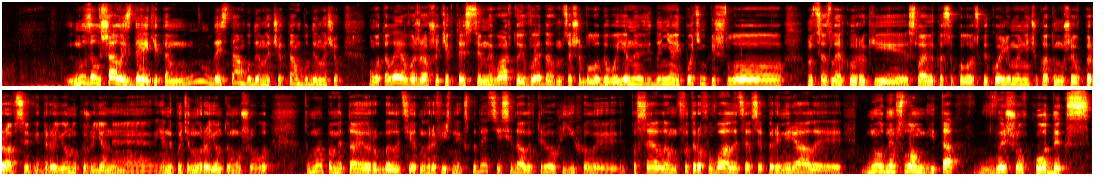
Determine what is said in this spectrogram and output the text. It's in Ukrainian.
Ну, залишались деякі там, ну, десь там будиночок, там будиночок. От, але я вважав, що тягти з цим не варто і видав. Ну, це ще було довоєнне віддання. І потім пішло, ну це з легкої руки Славіка Соколовської Колі Мельничука, тому що я впирався від району. Кажу, я не, я не потягну район, тому що от. Тому я пам'ятаю, робили ці етнографічні експедиції, сідали втрьох, їхали по селам, фотографували це, все переміряли. Ну, одним словом, і так вийшов кодекс.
